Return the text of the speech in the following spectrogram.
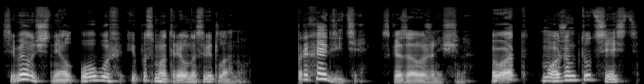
Семенович снял обувь и посмотрел на Светлану. «Проходите», — сказала женщина. «Вот, можем тут сесть».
